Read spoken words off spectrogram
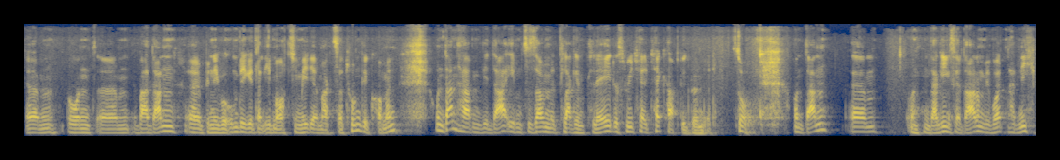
ähm, und ähm, war dann, äh, bin über Umwege dann eben auch zum Mediamarkt Saturn gekommen. Und dann haben wir da eben zusammen mit Plug and Play das Retail Tech Hub gegründet. So, und dann ähm, und da ging es ja darum, wir wollten halt nicht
